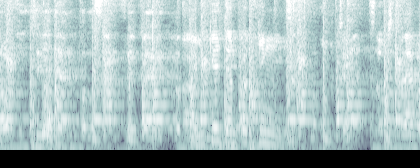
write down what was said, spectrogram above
ನಮ್ಮ ಹೊಸ ಜಿಲ್ಲೆ ಜನಪದ ಸಾಂಸ್ಕೃತಿಕ ಎಂ ಕೆ ಜನಪದ್ ಕಿಂಗ್ ಸಬ್ಸ್ಕ್ರೈಬ್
